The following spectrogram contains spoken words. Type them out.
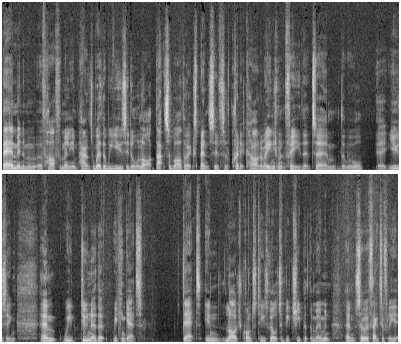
bare minimum of half a million pounds, whether we use it or not. That's a rather expensive sort of credit card arrangement fee that, um, that we're all uh, using. Um, we do know that we can get debt in large quantities relatively cheap at the moment. Um, so effectively,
